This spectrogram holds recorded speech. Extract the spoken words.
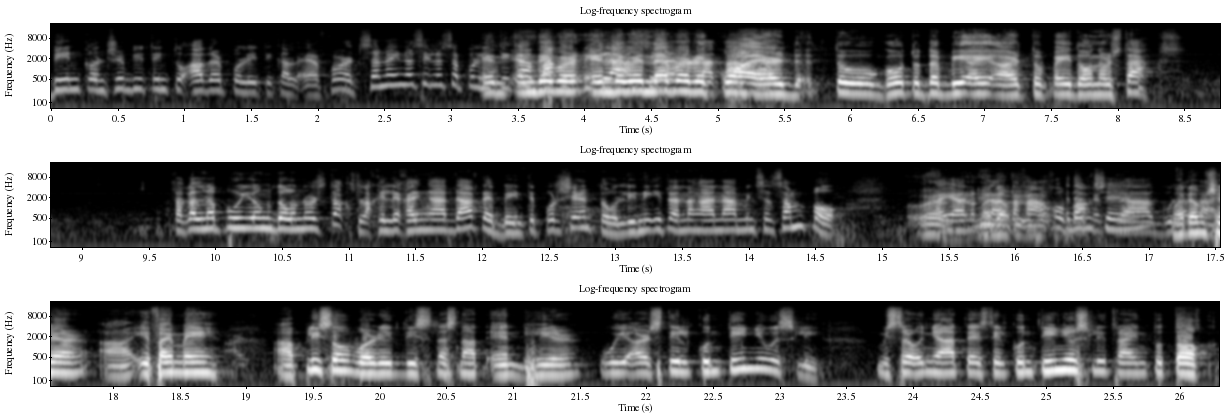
been contributing to other political efforts. Sanay na sila sa and, politika. and they bakit were, and they biglaan were sila never required to go to the BIR to pay donor's tax. Tagal na po yung donor's tax. Laki-laki nga dati, 20%. Liniitan na nga namin sa 10. Kaya nagtataka ako, Madam bakit Chair. nagulatan? Madam Chair, uh, if I may, uh, please don't worry, this does not end here. We are still continuously, Mr. Oñate is still continuously trying to talk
